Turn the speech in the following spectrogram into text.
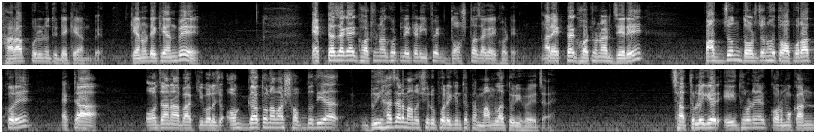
খারাপ পরিণতি ডেকে আনবে। কেন ডেকে আনবে? একটা জায়গায় ঘটনা ঘটলে এটার ইফেক্ট দশটা জায়গায় ঘটে। আর একটা ঘটনার জেরে পাঁচজন, দশজন হয়তো অপরাধ করে একটা অজানা বা কি বলে যে অজ্ঞাতনামা শব্দ দিয়া দুই হাজার মানুষের উপরে কিন্তু একটা মামলা তৈরি হয়ে যায়। ছাত্রলীগের এই ধরনের কর্মকাণ্ড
